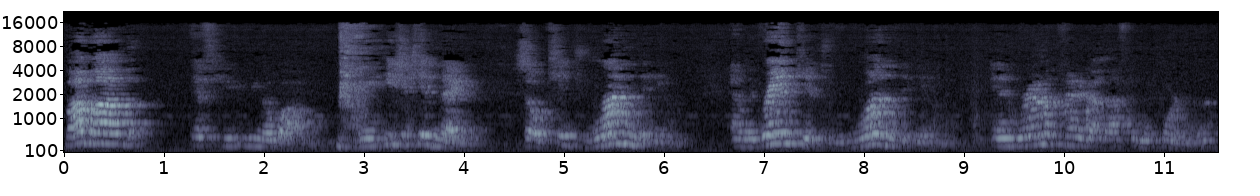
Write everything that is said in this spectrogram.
Bob Bob, if you, you know Bob, I mean, he's a kid magnet. So kids run to him, and the grandkids run to him. And Grandma kind of got left in the corner.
